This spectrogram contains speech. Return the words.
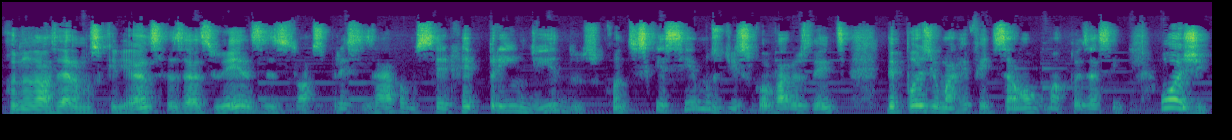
quando nós éramos crianças, às vezes nós precisávamos ser repreendidos quando esquecíamos de escovar os dentes depois de uma refeição, alguma coisa assim. Hoje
